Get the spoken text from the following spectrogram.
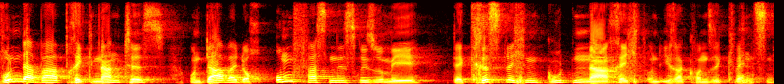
wunderbar prägnantes und dabei doch umfassendes Resümee der christlichen guten Nachricht und ihrer Konsequenzen.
